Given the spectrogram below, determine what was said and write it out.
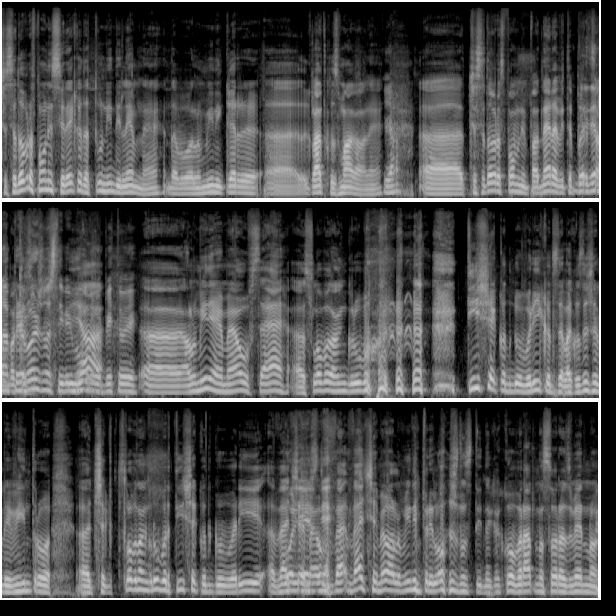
Če se dobro spomnim, si rekel, da tu ni dilem, ne? da bo Aluminij kar uh, gladko zmagal. ne. Ja. Uh, če se dobro spomnim, pa ne da bi te prvi. Glede na priložnosti bi moglo biti tudi. Uh, aluminij je imel vse, uh, Slobodan Grubo, tiše kot govori, kot ste lahko slišali v intru. Uh, če Slobodan Gruber tiše kot govori, uh, več je, imel, ve, več je imel aluminij priložnosti, nekako obratno sorazmerno.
